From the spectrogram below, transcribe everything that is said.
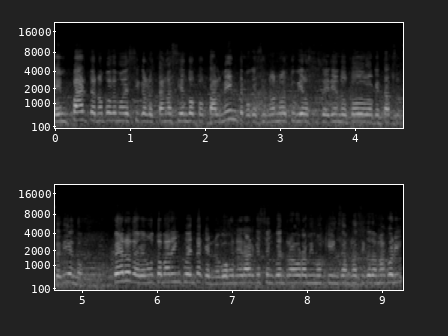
en parte no podemos decir que lo están haciendo totalmente, porque si no, no estuviera sucediendo todo lo que está sucediendo. Pero debemos tomar en cuenta que el nuevo general que se encuentra ahora mismo aquí en San Francisco de Macorís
